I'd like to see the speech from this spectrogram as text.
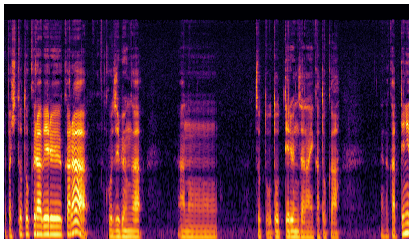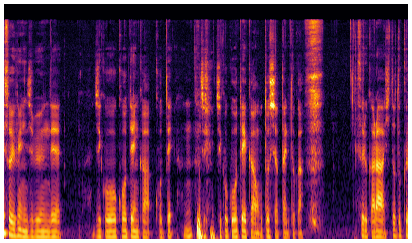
やっぱ人と比べるからこう自分があのー、ちょっと劣ってるんじゃないかとかなんか勝手にそういうふうに自分で自己肯定感 自己肯定感を落としちゃったりとかするから人と比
